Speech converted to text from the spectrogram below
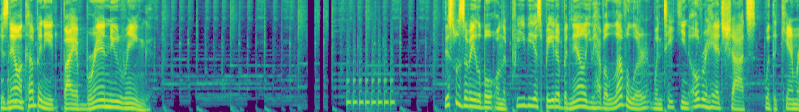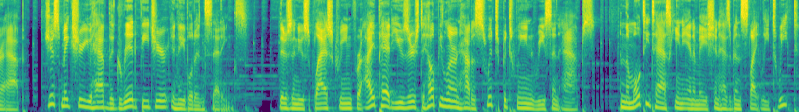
is now accompanied by a brand new ring. This was available on the previous beta, but now you have a leveler when taking overhead shots with the camera app just make sure you have the grid feature enabled in settings. There's a new splash screen for iPad users to help you learn how to switch between recent apps. And the multitasking animation has been slightly tweaked.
